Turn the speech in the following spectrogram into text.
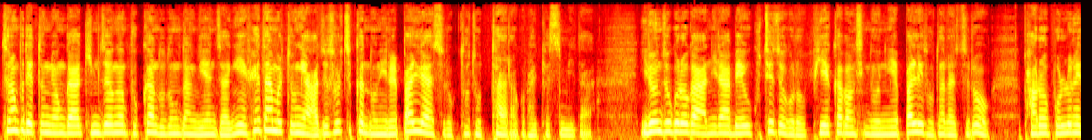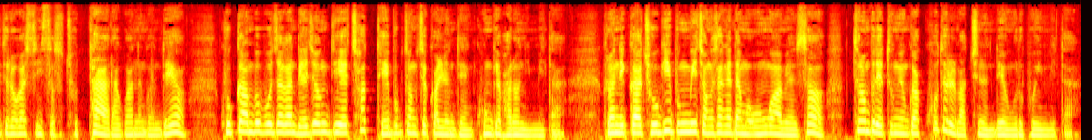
트럼프 대통령과 김정은 북한 노동당 위원장이 회담을 통해 아주 솔직한 논의를 빨리 할수록 더 좋다라고 밝혔습니다. 이론적으로가 아니라 매우 구체적으로 비핵화 방식 논의에 빨리 도달할수록 바로 본론에 들어갈 수 있어서 좋다라고 하는 건데요. 국가안보보좌관 내정 뒤의 첫 대북 정책 관련된 공개 발언입니다. 그러니까 조기 북미 정상회담을 옹호하면서 트럼프 대통령과 코드를 맞추는 내용으로 보입니다.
